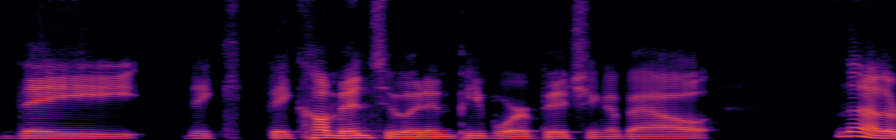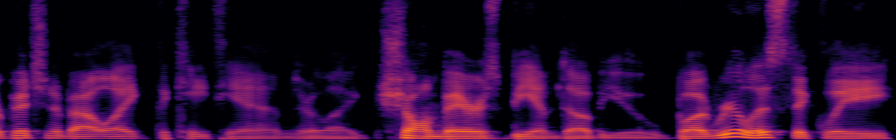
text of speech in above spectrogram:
they they they come into it and people are bitching about no they're bitching about like the ktms or like sean bear's bmw but realistically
